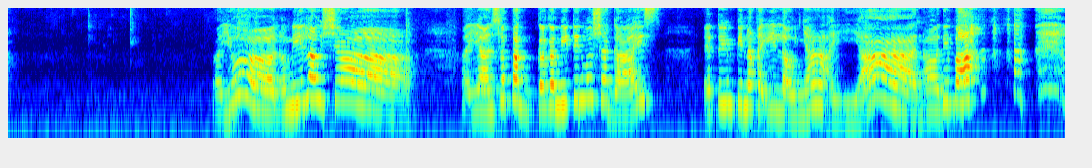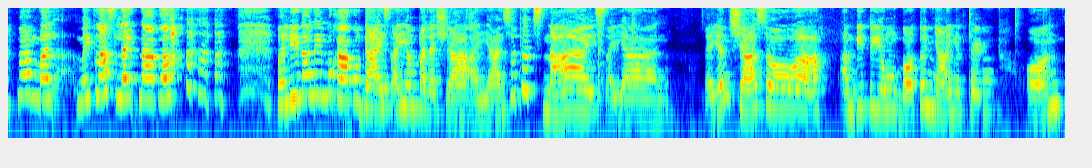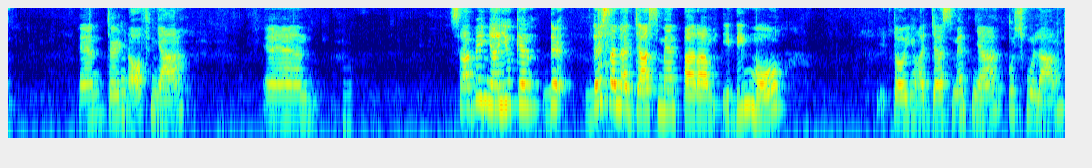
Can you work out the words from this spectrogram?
Ayun, umilaw siya. Ayan, so pag gagamitin mo siya guys, ito yung pinakailaw niya. Ayan, o oh, di ba? Ma'am, may flashlight na ako. Malinaw na yung mukha ko guys. Ayan pala siya. Ayan, so that's nice. Ayan. Ayan siya. So, uh, ang dito yung button niya, yung turn on and turn off niya. And, sabi niya, you can, there, there's an adjustment para i-dim mo. Ito yung adjustment niya. Push mo lang.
